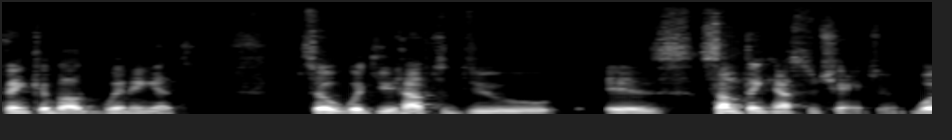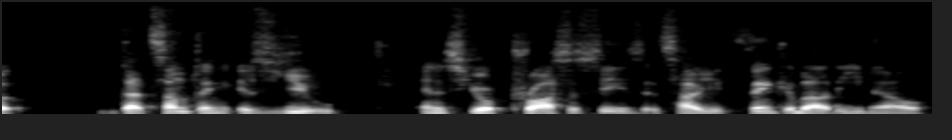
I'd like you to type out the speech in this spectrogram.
think about winning it. So what you have to do is something has to change, and what that something is you, and it's your processes. It's how you think about email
